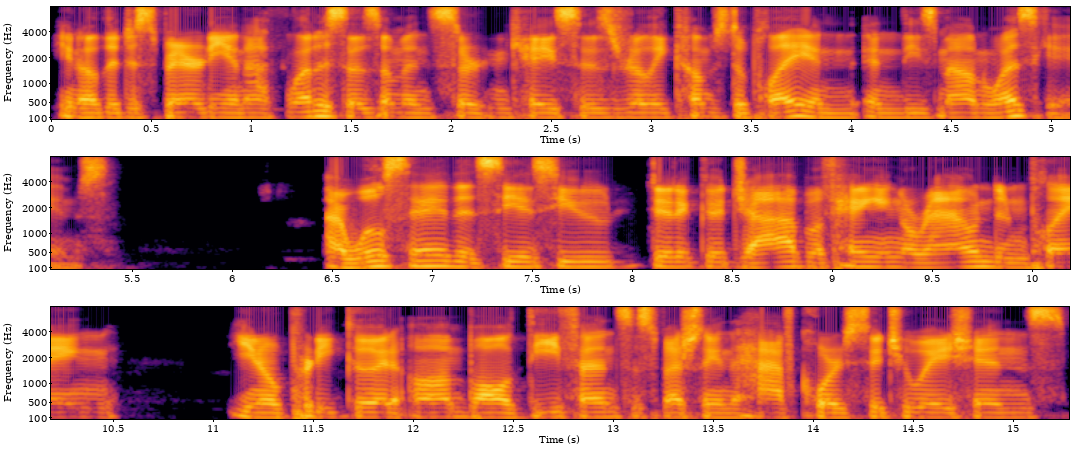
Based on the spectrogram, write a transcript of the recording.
you know the disparity in athleticism in certain cases really comes to play in in these Mountain West games. I will say that CSU did a good job of hanging around and playing you know, pretty good on ball defense, especially in the half court situations.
